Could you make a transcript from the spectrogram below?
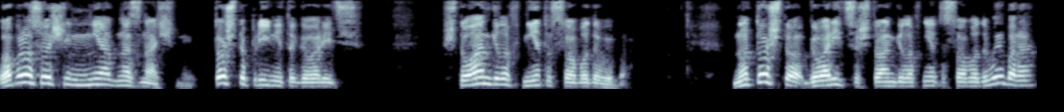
Вопрос очень неоднозначный. То, что принято говорить, что у ангелов нет свободы выбора. Но то, что говорится, что у ангелов нет свободы выбора,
